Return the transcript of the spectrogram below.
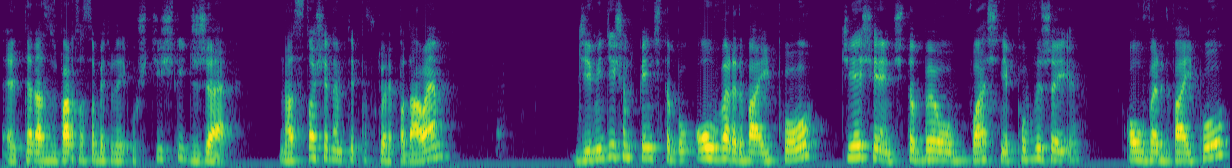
e, teraz warto sobie tutaj uściślić, że na 107 typów, które podałem, 95 to był over 2,5, 10 to był właśnie powyżej over 2,5,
